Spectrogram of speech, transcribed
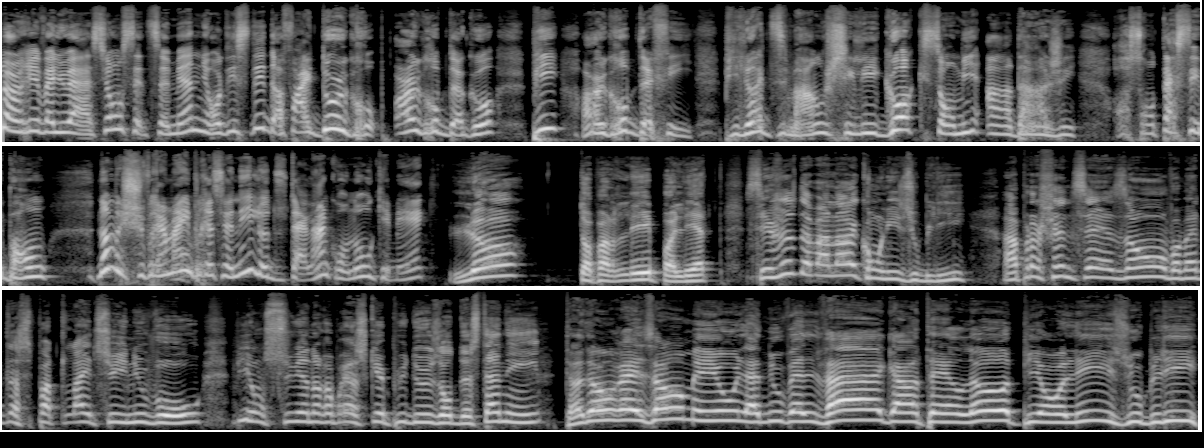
leur évaluation cette semaine, ils ont décidé de faire deux groupes. Un groupe de gars, puis un groupe de filles. Puis là, dimanche, c'est les gars qui sont mis en danger. Oh, ils sont assez bons. Non, mais je suis vraiment impressionnée là, du talent qu'on a au Québec. Là, t'as parlé, Paulette. C'est juste de valeur qu'on les oublie. À la prochaine saison, on va mettre le spotlight sur les nouveaux, puis on se souviendra presque plus d'eux autres de cette année. T'as donc raison, Méo. La nouvelle vague enterre l'autre, puis on les oublie.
